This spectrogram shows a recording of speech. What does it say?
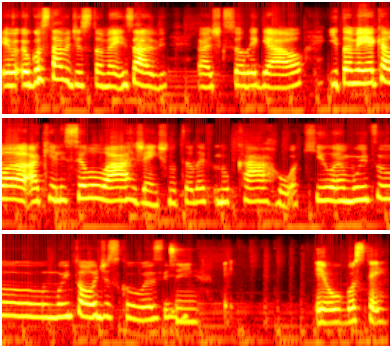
eu, eu gostava disso também, sabe? Eu acho que isso é legal. E também aquela, aquele celular, gente, no, tele, no carro. Aquilo é muito, muito old school, assim. Sim. Eu gostei,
